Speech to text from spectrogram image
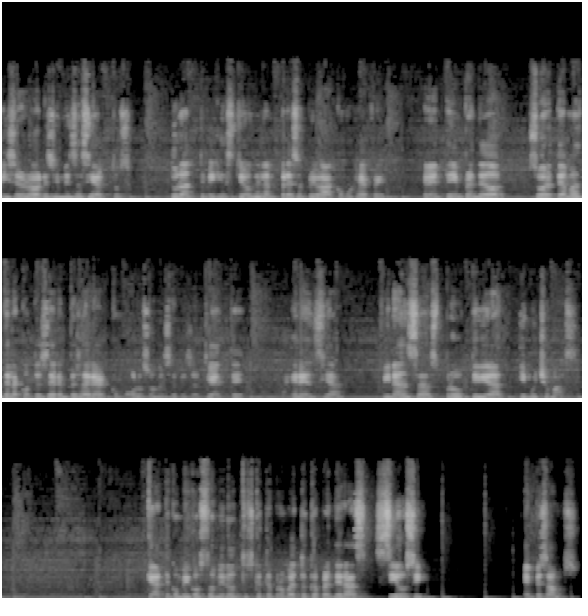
mis errores y mis aciertos durante mi gestión en la empresa privada como jefe gerente y emprendedor, sobre temas del acontecer empresarial como lo son el servicio al cliente, la gerencia, finanzas, productividad y mucho más. Quédate conmigo estos minutos que te prometo que aprenderás sí o sí. Empezamos.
